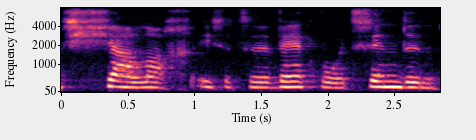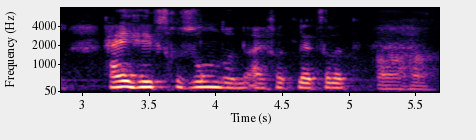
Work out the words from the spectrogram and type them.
Shalach is het werkwoord zenden. Hij heeft gezonden eigenlijk letterlijk. Aha.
